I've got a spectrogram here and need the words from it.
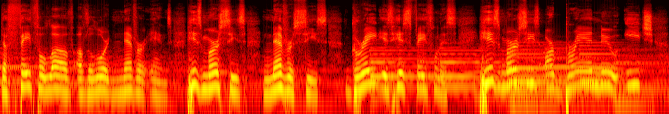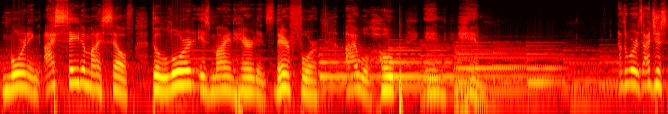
The faithful love of the Lord never ends. His mercies never cease. Great is His faithfulness. His mercies are brand new each morning. I say to myself, The Lord is my inheritance. Therefore, I will hope in Him. In other words, I just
